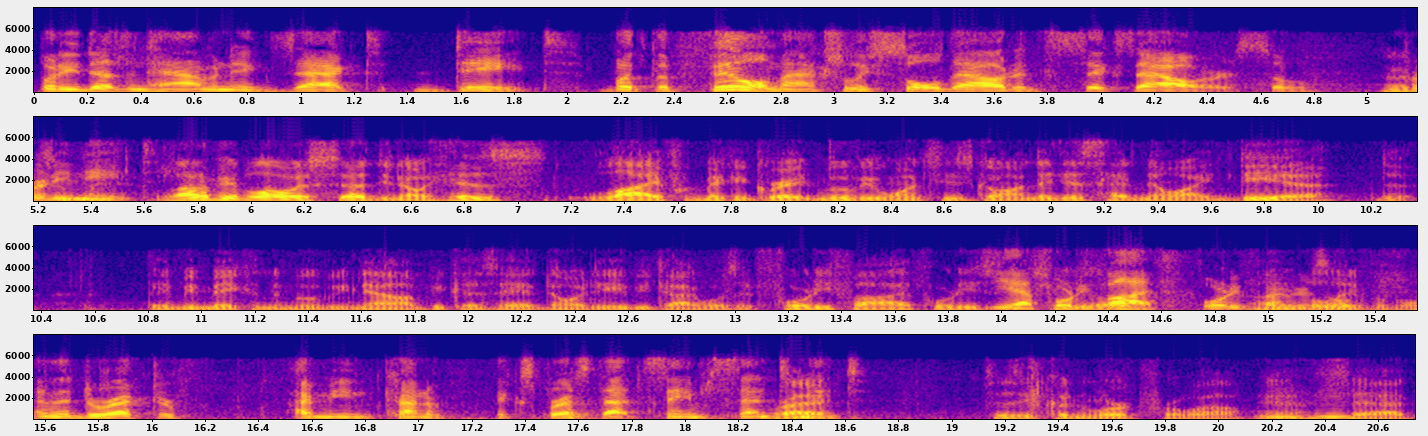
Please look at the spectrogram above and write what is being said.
but he doesn't have an exact date. But the film actually sold out in six hours, so That's pretty amazing. neat. A lot of people always said, you know, his life would make a great movie once he's gone. They just had no idea that they'd be making the movie now because they had no idea he'd be dying. Was it 45, 46 Yeah, 45, 45 years old. Unbelievable. And the director, I mean, kind of expressed that same sentiment. Right. Says he couldn't work for a while. Yeah, Mhm. sad.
